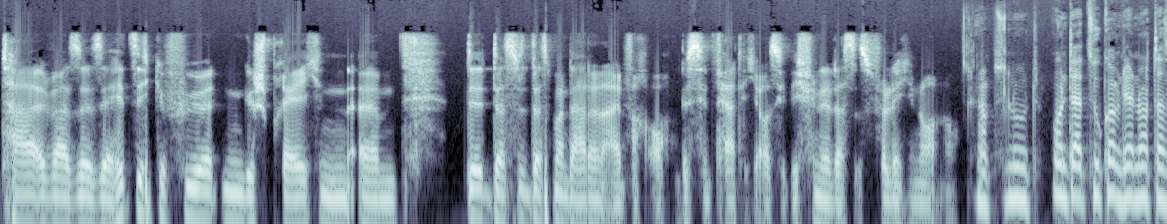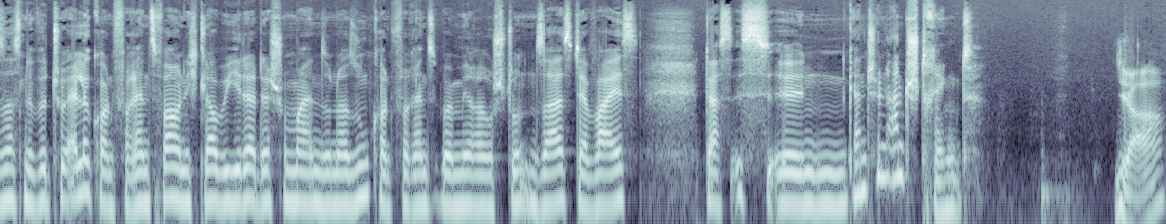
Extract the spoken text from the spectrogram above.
teilweise sehr hitzig geführten Gesprächen ähm, dass, dass man da dann einfach auch ein bisschen fertig aussieht. Ich finde, das ist völlig in Ordnung. Absolut. Und dazu kommt ja noch, dass das eine virtuelle Konferenz war. Und ich glaube, jeder, der schon mal in so einer Zoom-Konferenz über mehrere Stunden saß, der weiß, das ist äh, ganz schön anstrengend. Ja,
